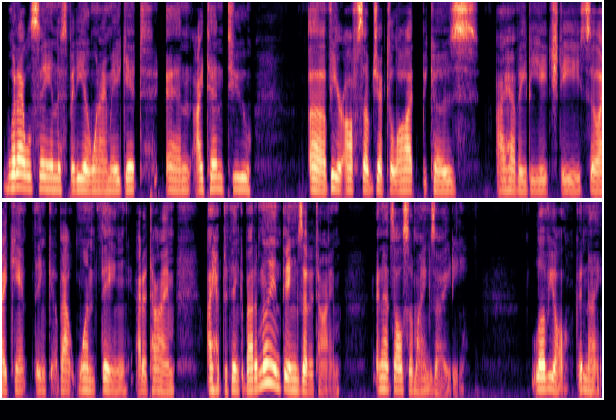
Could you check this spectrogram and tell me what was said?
what I will say in this video when I make it, and I tend to uh, veer off subject a lot because I have ADHD, so I can't think about one thing at a time. I have to think about a million things at a time, and that's also my anxiety. Love y'all. Good night.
